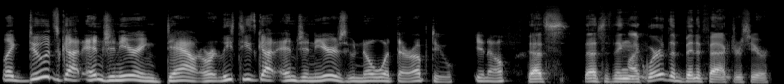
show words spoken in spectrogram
Like, dude's got engineering down, or at least he's got engineers who know what they're up to. You know, That's that's the thing. Like, where are the benefactors here?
